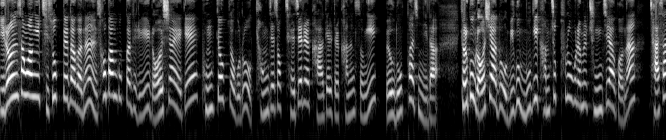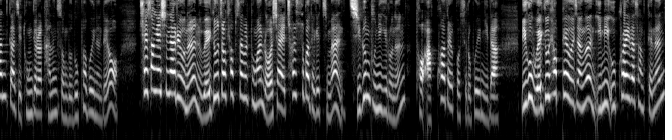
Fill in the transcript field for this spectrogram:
이런 상황이 지속되다가는 서방 국가들이 러시아에게 본격적으로 경제적 제재를 가하게 될 가능성이 매우 높아집니다. 결국 러시아도 미국 무기 감축 프로그램을 중지하거나 자산까지 동결할 가능성도 높아 보이는데요. 최상의 시나리오는 외교적 협상을 통한 러시아의 철수가 되겠지만 지금 분위기로는 더 악화될 것으로 보입니다. 미국 외교협회 의장은 이미 우크라이나 상태는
